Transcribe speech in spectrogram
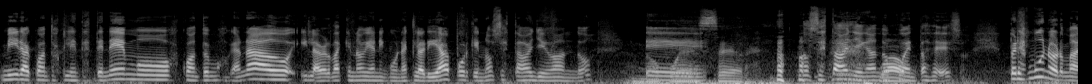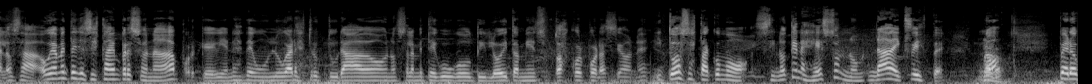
mira cuántos clientes tenemos, cuánto hemos ganado, y la verdad que no había ninguna claridad porque no se estaba llevando. No puede eh, ser. no se estaban llegando cuentas de eso. Pero es muy normal, o sea, obviamente yo sí estaba impresionada porque vienes de un lugar estructurado, no solamente Google, Deloitte, también son todas corporaciones, y todo eso está como, si no tienes eso, no, nada existe, ¿no? Pero,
